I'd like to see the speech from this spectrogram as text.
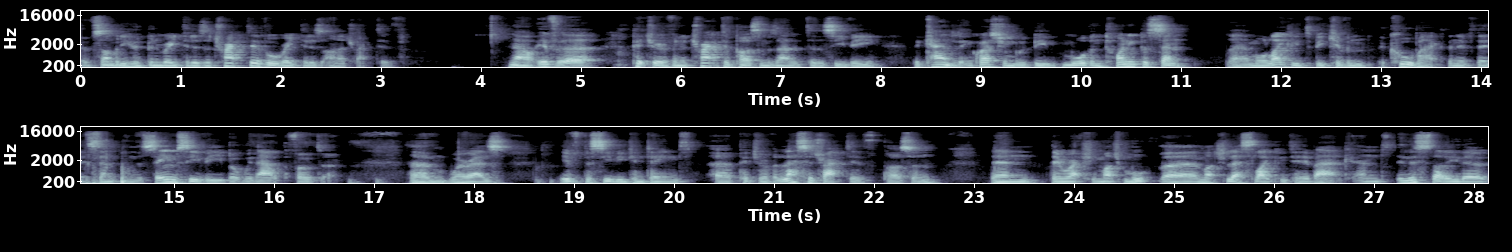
of somebody who'd been rated as attractive or rated as unattractive. Now, if a picture of an attractive person was added to the CV, the candidate in question would be more than 20% uh, more likely to be given a callback than if they'd sent in the same CV but without the photo. Um, whereas if the CV contained a picture of a less attractive person, then they were actually much more, uh, much less likely to hear back. And in this study, there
